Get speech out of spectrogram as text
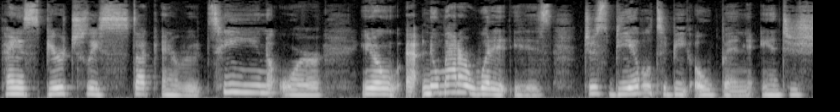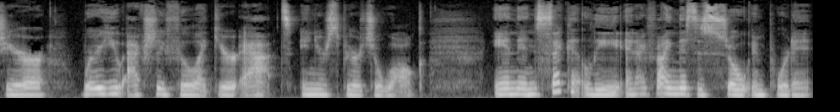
kind of spiritually stuck in a routine, or, you know, no matter what it is, just be able to be open and to share where you actually feel like you're at in your spiritual walk. And then, secondly, and I find this is so important,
